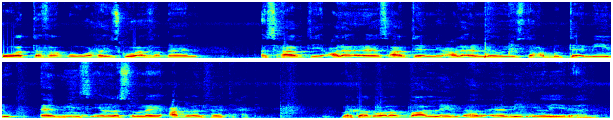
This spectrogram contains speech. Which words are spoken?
waatafaquu waxay isku waafaqeen asxaabteeni calaa annahu yustaxabu ta'miinu aamiinsi in la sunneeyo caqiba alfaatixati markaad wala daaliin dhahdo aamiin in la yiraahdo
